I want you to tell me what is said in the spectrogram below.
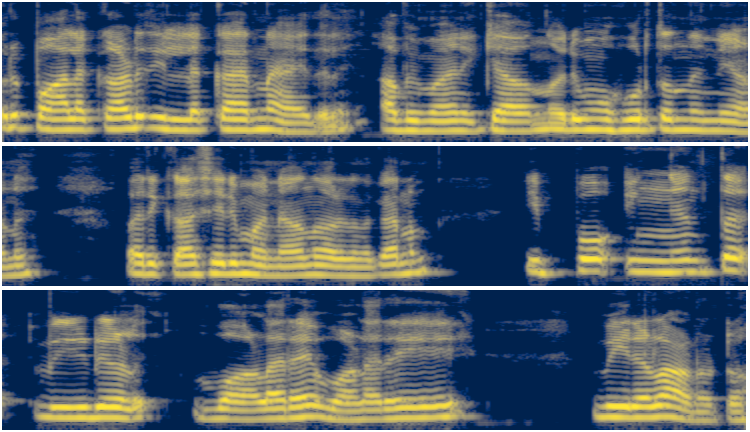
ഒരു പാലക്കാട് ജില്ലക്കാരനായതിൽ അഭിമാനിക്കാവുന്ന ഒരു മുഹൂർത്തം തന്നെയാണ് വരിക്കാശ്ശേരി മന എന്ന് പറയുന്നത്. കാരണം ഇപ്പോൾ ഇങ്ങനത്തെ വീടുകൾ വളരെ വളരെ വിരളാണ് കേട്ടോ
